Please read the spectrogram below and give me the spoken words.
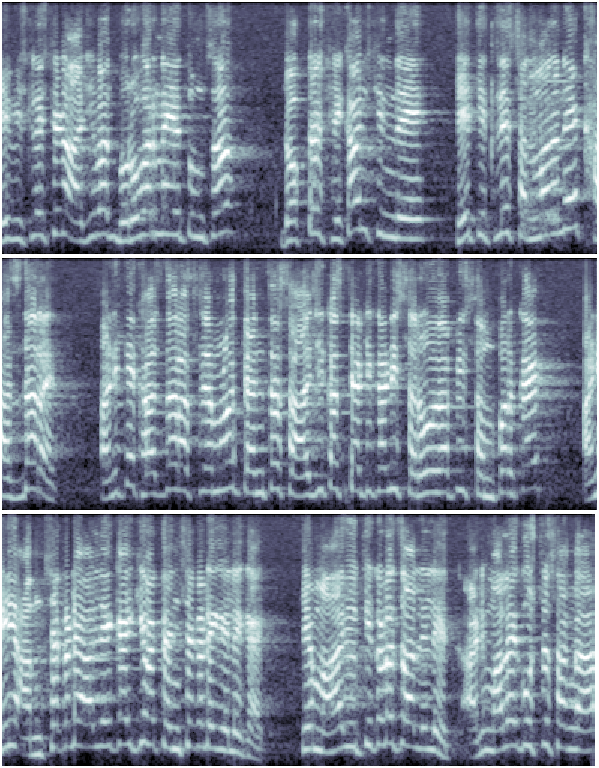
हे विश्लेषण अजिबात बरोबर नाहीये तुमचं. डॉक्टर श्रीकांत शिंदे हे तिथले सन्माननीय खासदार आहेत. आणि ते खासदार असल्यामुळे त्यांचा साहजिकच त्या ठिकाणी सर्वव्यापी संपर्क आहे. आणि आमच्याकडे आले काय किंवा त्यांच्याकडे गेले काय? ते महायुतीकडेच आलेले आहेत. आणि मला एक गोष्ट सांगा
